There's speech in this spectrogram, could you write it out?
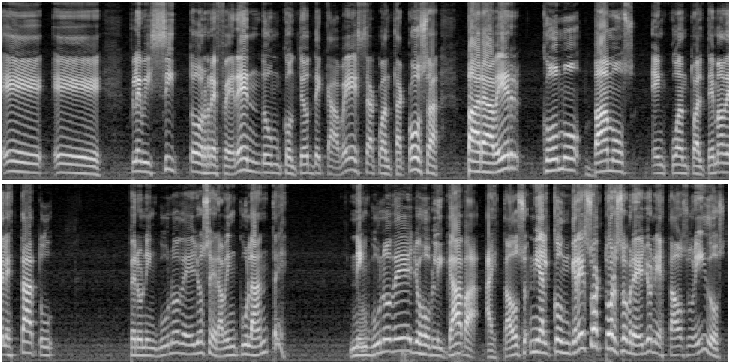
eh, eh, plebiscitos, referéndum, conteos de cabeza, cuanta cosa, para ver cómo vamos en cuanto al tema del estatus, pero ninguno de ellos era vinculante. Ninguno de ellos obligaba a Estados Unidos, ni al Congreso a actuar sobre ellos, ni a Estados Unidos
